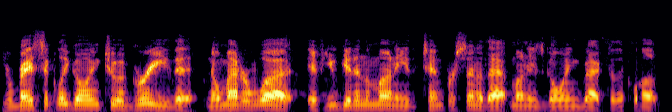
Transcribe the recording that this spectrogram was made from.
you're basically going to agree that no matter what, if you get in the money, the 10% of that money is going back to the club.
